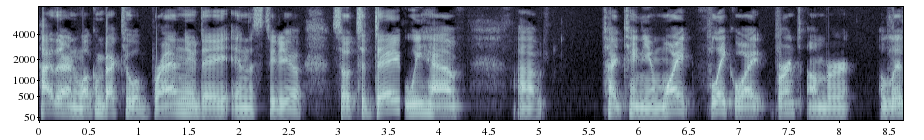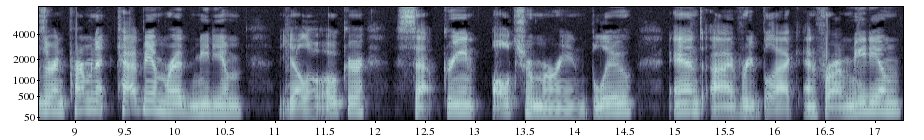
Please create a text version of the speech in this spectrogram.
Hi there and welcome back to a brand new day in the studio. So today we have uh, titanium white, flake white, burnt umber, alizarin permanent, cadmium red, medium, yellow ochre, sap green, ultramarine blue, and ivory black. And for our medium,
